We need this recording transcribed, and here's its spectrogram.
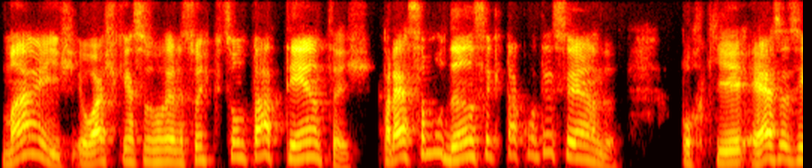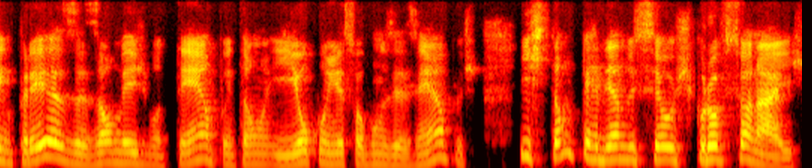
Mas eu acho que essas organizações precisam estar atentas para essa mudança que está acontecendo. Porque essas empresas, ao mesmo tempo, então, e eu conheço alguns exemplos, estão perdendo os seus profissionais.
